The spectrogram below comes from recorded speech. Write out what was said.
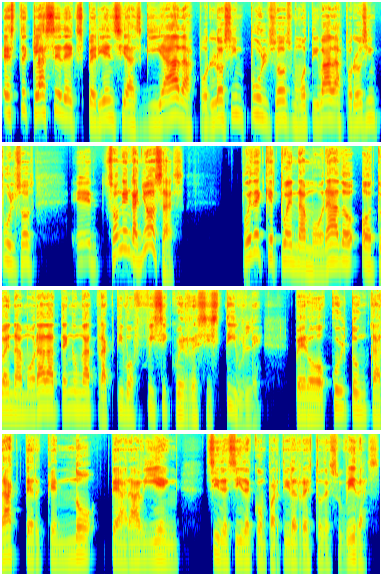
este clase de experiencias guiadas por los impulsos, motivadas por los impulsos, eh, son engañosas. Puede que tu enamorado o tu enamorada tenga un atractivo físico irresistible, pero oculto un carácter que no te hará bien si decide compartir el resto de sus vidas.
